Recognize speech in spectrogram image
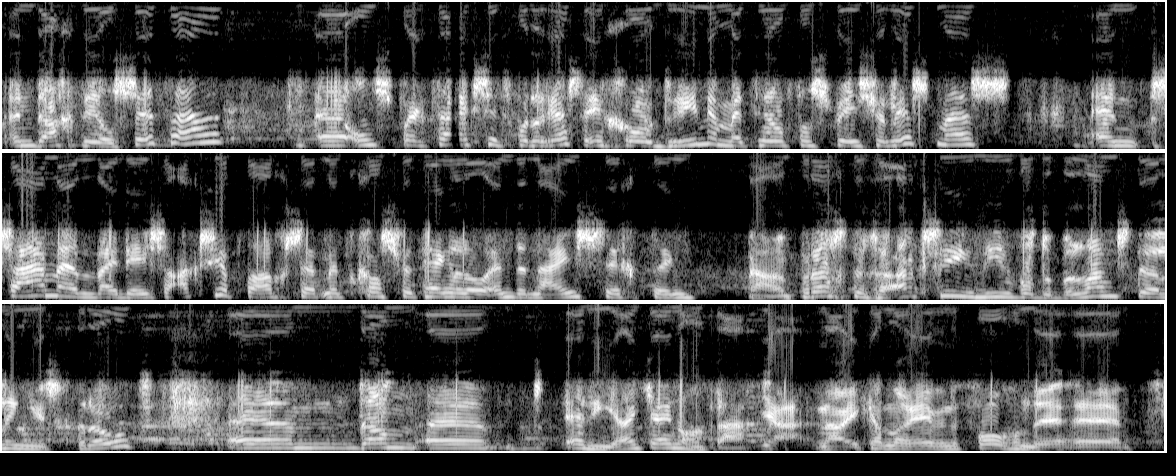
een dagdeel zitten. Uh, onze praktijk zit voor de rest in Groot met heel veel specialismes. En samen hebben wij deze actie op touw gezet met CrossFit Hengelo en de Nijstichting. Nou, een prachtige actie. In ieder geval de belangstelling is groot. Um, dan, uh, Eddie, had jij nog een vraag? Ja, nou ik had nog even het volgende. Uh,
